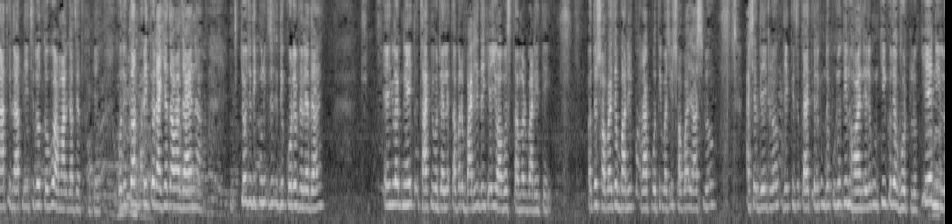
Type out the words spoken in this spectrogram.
নাতি নাতনি ছিল তবু আমার কাছে থাকে। ওদের তো আর বাড়িতে রেখে যাওয়া যায় না। কেউ যদি কোনো কিছু যদি করে ফেলে দেয় এইগুলো নিয়েই তো থাকি হোটেলে। তারপরে বাড়ি দেখি এই অবস্থা আমার বাড়িতে। অত সবাই তো বাড়ির পাড়া প্রতিবাসী সবাই আসলো এসে দেখল দেখতেছে তাই তো এরকম তো কোনোদিন হয় না। এরকম কি করে ঘটলো? কে নিল?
